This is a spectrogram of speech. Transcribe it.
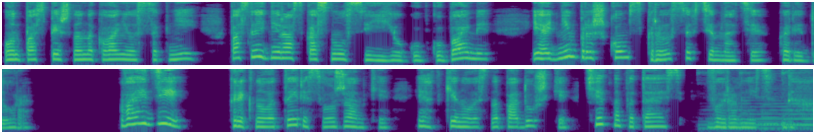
Он поспешно наклонился к ней, последний раз коснулся ее губ губами и одним прыжком скрылся в темноте коридора. «Войди!» — крикнула Терри служанке и откинулась на подушке, тщетно пытаясь выровнять дыхание.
